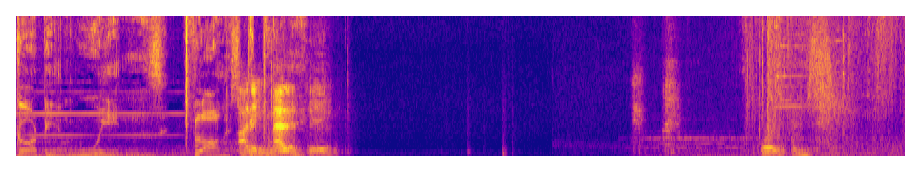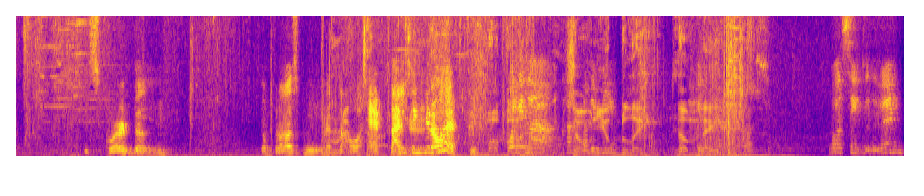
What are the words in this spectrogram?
Scorpion wins. Flawless. Animality. Scorpion. Scorpion. É o próximo. Reptile. O Reptile tem que virar um Reptile. Vou ali na, na. Blade, the negócio. Vou assim, tudo bem?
